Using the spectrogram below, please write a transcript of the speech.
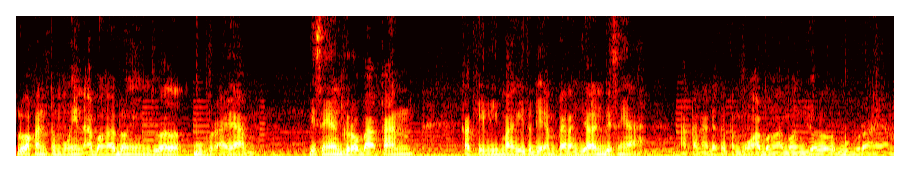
lu akan temuin abang-abang yang jual bubur ayam. Biasanya gerobakan kaki lima gitu di emperan jalan biasanya akan ada ketemu abang-abang jual bubur ayam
